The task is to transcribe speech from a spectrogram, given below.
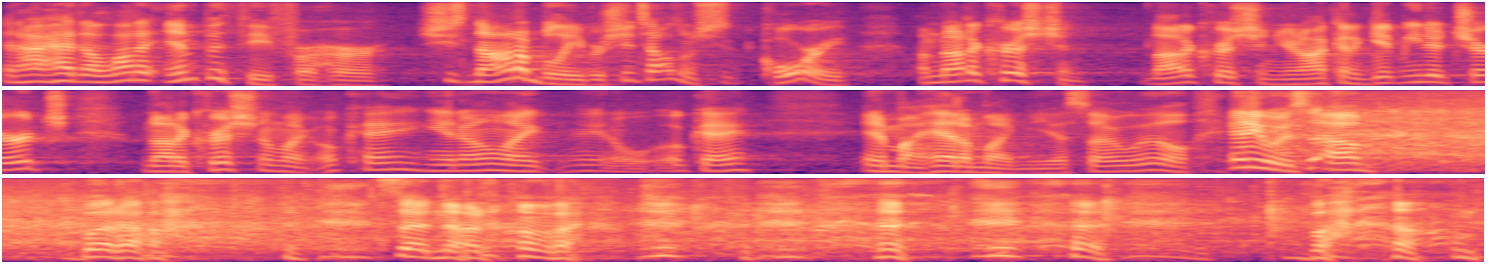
And I had a lot of empathy for her. She's not a believer. She tells me, she's Corey, I'm not a Christian. I'm not a Christian. You're not going to get me to church. I'm not a Christian. I'm like, okay, you know, like, you know, okay. In my head, I'm like, yes, I will. Anyways, um, but, uh, so no, no, but, but, um,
